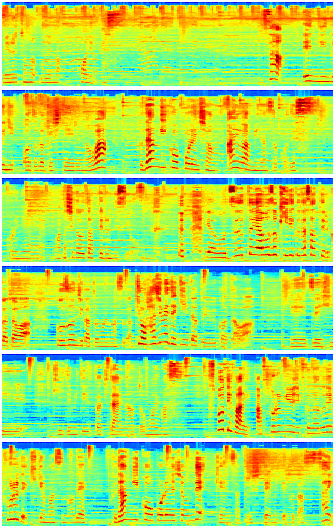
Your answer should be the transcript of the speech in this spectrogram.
ベルトの上のポニョです。さあエンディングにお届けしているのは普段着コーポレーション愛はみなそこです。これね私が歌ってるんですよ。いやもうずっとやぼそ聞いてくださってる方はご存知かと思いますが今日初めて聞いたという方は、えー、ぜひ聞いてみていただきたいなと思います。Spotify、Apple Music などでフルで聴けますので普段着コーポレーションで検索してみてください。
